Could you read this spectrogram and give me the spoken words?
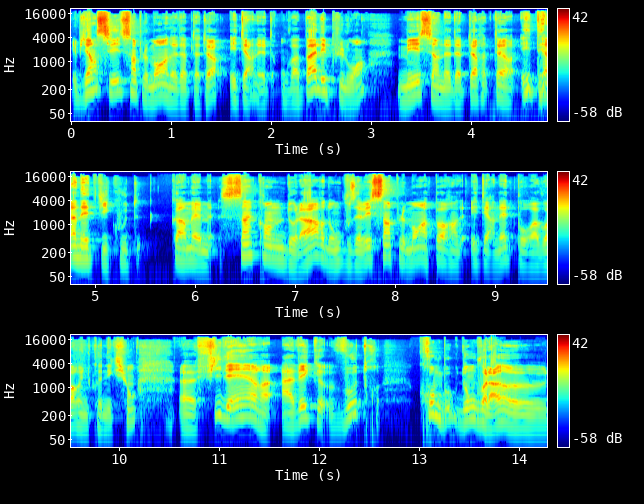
eh bien c'est simplement un adaptateur Ethernet. On va pas aller plus loin, mais c'est un adaptateur Ethernet qui coûte quand même 50 dollars. Donc vous avez simplement un port Ethernet pour avoir une connexion euh, filaire avec votre Chromebook. Donc voilà. Euh,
